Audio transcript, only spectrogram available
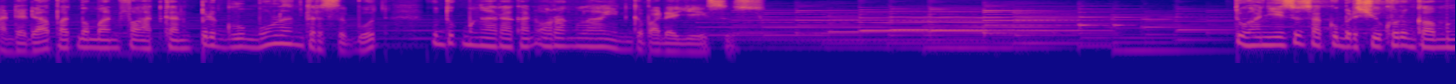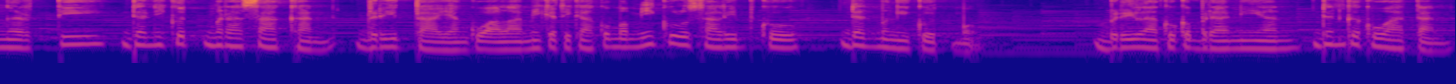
anda dapat memanfaatkan pergumulan tersebut untuk mengarahkan orang lain kepada Yesus. Tuhan Yesus, aku bersyukur Engkau mengerti dan ikut merasakan derita yang kualami ketika aku memikul salibku dan mengikutmu. Berilah aku keberanian dan kekuatan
